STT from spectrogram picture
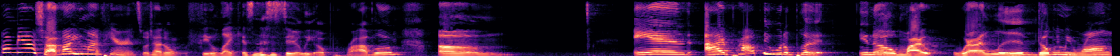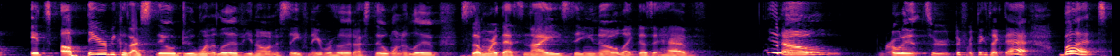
I mean, I'm sure I value my appearance, which I don't feel like is necessarily a problem. Um and I probably would have put, you know, my where I live. Don't get me wrong, it's up there because I still do want to live, you know, in a safe neighborhood. I still want to live somewhere that's nice and, you know, like doesn't have, you know, rodents or different things like that. But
